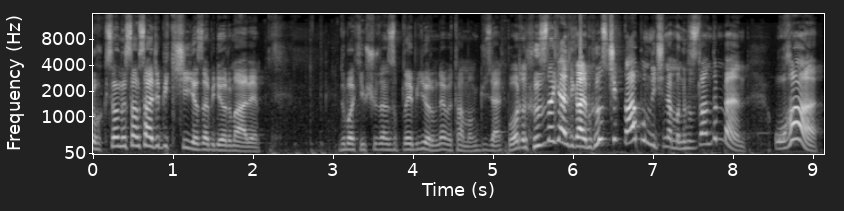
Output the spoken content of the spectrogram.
Yok sanırsam sadece bir kişiyi yazabiliyorum abi. Dur bakayım şuradan zıplayabiliyorum değil mi? Tamam güzel. Bu arada hız da geldi galiba. Hız çıktı abi bunun içinden bana. Hızlandım ben. Oha.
